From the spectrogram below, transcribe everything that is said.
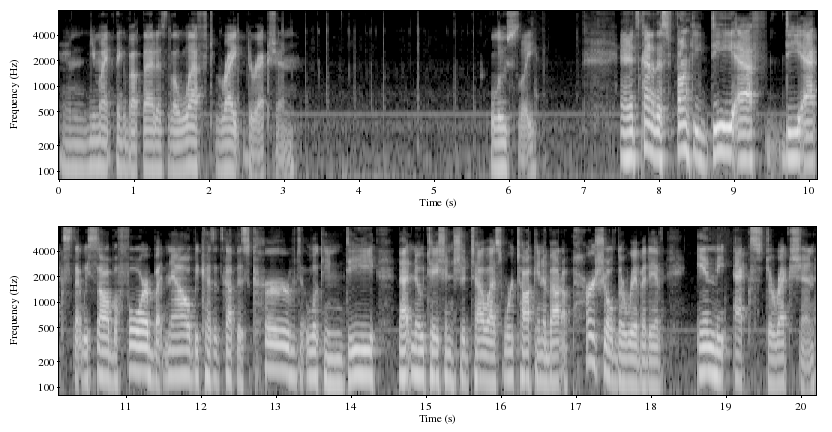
And you might think about that as the left-right direction, loosely. And it's kind of this funky df dx that we saw before. But now, because it's got this curved looking d, that notation should tell us we're talking about a partial derivative in the x direction.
